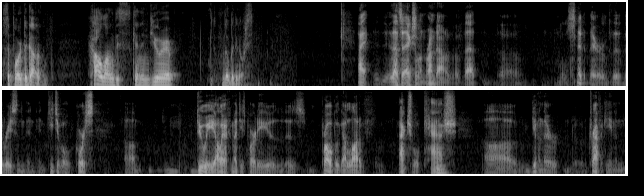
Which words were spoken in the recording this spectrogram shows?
support the government. How long this can endure, nobody knows. I that's an excellent rundown of, of that uh, little snippet there of the, the race in, in, in Kičevo. Of course, um, DUI, Ali Ahmeti's party, is, is probably got a lot of actual cash, uh, given their uh, trafficking and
